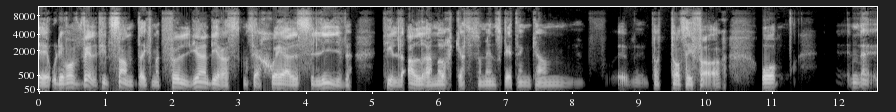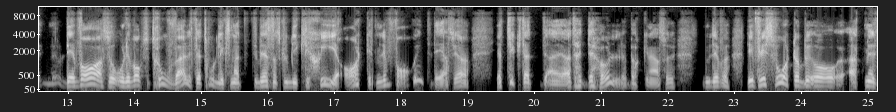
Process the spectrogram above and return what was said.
Eh, och det var väldigt intressant liksom, att följa deras ska man säga, själsliv till det allra mörkaste som mänskligheten kan eh, ta, ta sig för. Och det var alltså, och det var också trovärdigt för jag trodde liksom att det nästan skulle bli klichéartigt men det var inte det. Alltså jag, jag tyckte att, eh, att det höll böckerna. Alltså det, var, det, för det är svårt att, att med,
